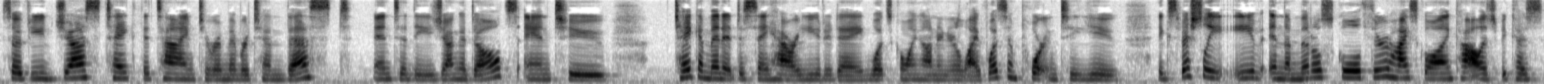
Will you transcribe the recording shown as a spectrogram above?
So, if you just take the time to remember to invest into these young adults and to take a minute to say, How are you today? What's going on in your life? What's important to you? Especially even in the middle school, through high school, and college, because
